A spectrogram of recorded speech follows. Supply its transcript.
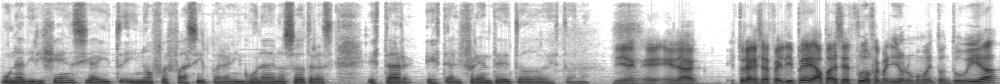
una dirigencia y, no fue fácil para ninguna de nosotras estar este, al frente de todo esto, ¿no? Bien, eh, en la historia que ya Felipe, aparece el fútbol femenino en un momento en tu vida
